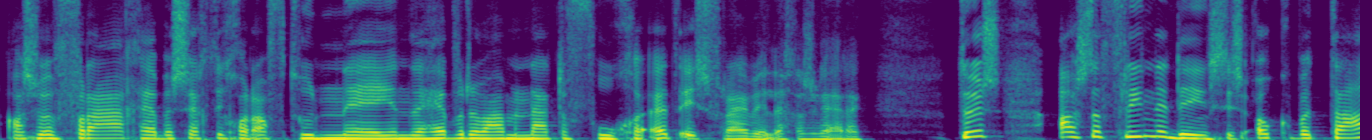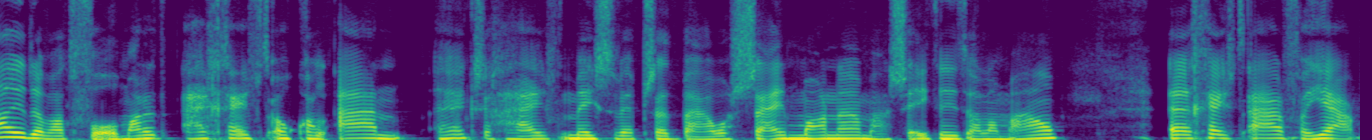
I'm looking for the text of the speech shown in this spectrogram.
Als we een vraag hebben, zegt hij gewoon af en toe nee. En dan hebben we er maar naar te voegen. Het is vrijwilligerswerk. Dus als de vriendendienst is, ook betaal je er wat voor. Maar hij geeft ook al aan. Hè, ik zeg, hij, de meeste websitebouwers zijn mannen, maar zeker niet allemaal. Geeft aan van ja,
